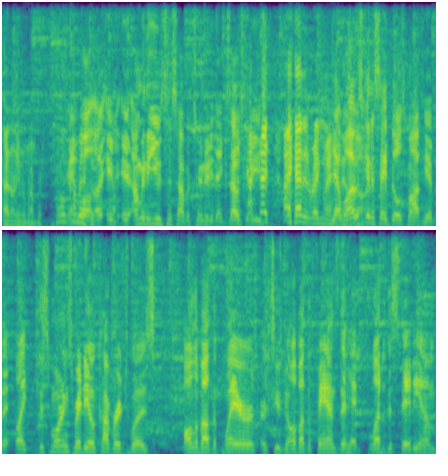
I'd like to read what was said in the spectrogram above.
I don't even remember. Okay, well, uh, if, if, I'm going to use this opportunity then because I was going to use. I, I had it right in my head. yeah, well, I was going to say Bills Mafia, but like this morning's radio coverage was all about the players, or excuse me, all about the fans that had flooded the stadium,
